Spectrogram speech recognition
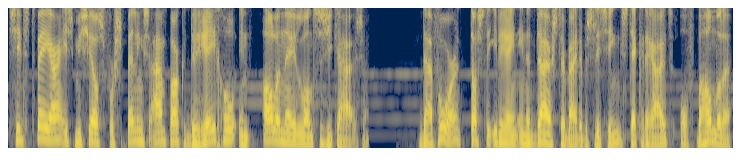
Sinds twee jaar is Michels voorspellingsaanpak de regel in alle Nederlandse ziekenhuizen. Daarvoor tastte iedereen in het duister bij de beslissing stekken eruit of behandelen.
